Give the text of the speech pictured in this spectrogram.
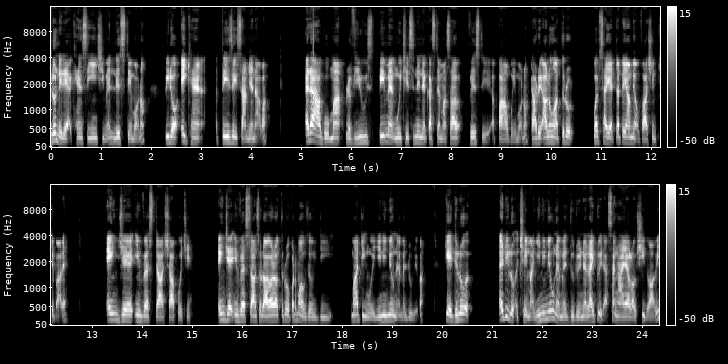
လွတ်နေတဲ့အခန်းစီးရင်ရှိမယ် listing ပေါ့နော်ပြီးတော့အိတ်ခန်းအသေးစိတ်စာမျက်နှာပါအဲ့ဒါကိုမှ reviews payment ငွေချေစနစ်နဲ့ customer service တွေအပါအဝင်ပေါ့နော်ဒါတွေအားလုံးကသူတို့ website ရဲ့တတိယမြောက် version ဖြစ်ပါတယ် angel investor ရှာဖွေခြင်း angel investor ဆိုတာကတော့သူတို့ပထမဆုံးဒီမတီငွေယင်းနှမြုပ်နှံမဲ့လူတွေပါကဲဒီလိုအဲ့ဒီလိုအချိန်မှာယင်းနှမြုပ်နှံမဲ့သူတွေနဲ့လိုက်တွေ့တာ15ရောက်လောက်ရှိသွားပြီ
